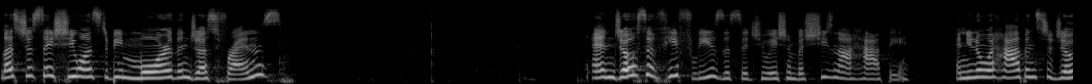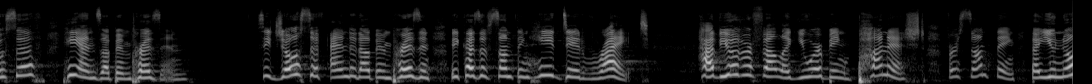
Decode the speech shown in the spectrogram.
let's just say she wants to be more than just friends. And Joseph, he flees the situation, but she's not happy. And you know what happens to Joseph? He ends up in prison. See, Joseph ended up in prison because of something he did right. Have you ever felt like you were being punished for something that you know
